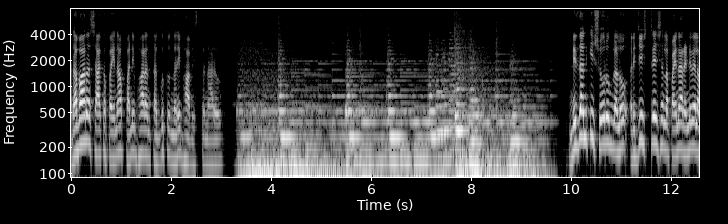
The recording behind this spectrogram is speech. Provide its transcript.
రవాణా శాఖపైన పనిభారం తగ్గుతుందని భావిస్తున్నారు. నిజానికి షోరూంలలో రిజిస్ట్రేషన్ల పైన రెండు వేల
